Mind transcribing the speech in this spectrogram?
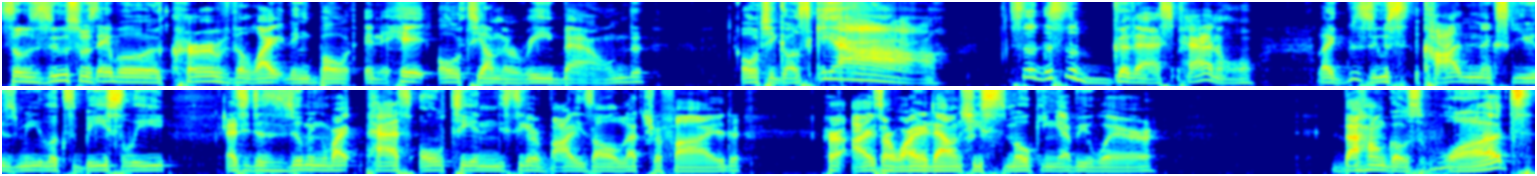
So Zeus was able to curve the lightning bolt and hit Ulti on the rebound. Ulti goes, yeah. So this is a good ass panel. Like Zeus Cotton, excuse me, looks beastly as he just zooming right past Ulti and you see her body's all electrified. Her eyes are out and she's smoking everywhere. Bao Huang goes, What?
